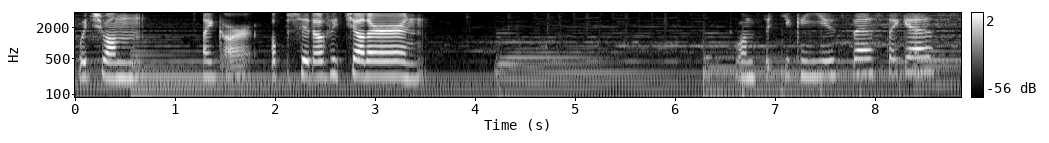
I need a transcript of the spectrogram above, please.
which one like are opposite of each other and ones that you can use best, I guess.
